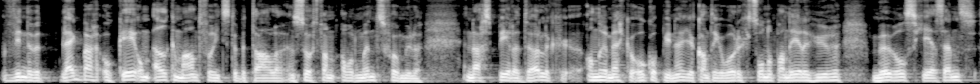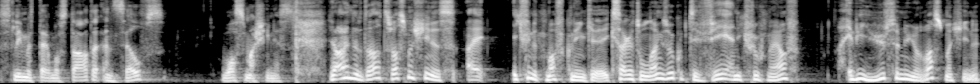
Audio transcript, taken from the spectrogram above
vinden we het blijkbaar oké om elke maand voor iets te betalen. Een soort van abonnementsformule. En daar spelen duidelijk andere merken ook op in. Hè. Je kan tegenwoordig zonnepanelen huren, meubels, gsm's, slimme thermostaten en zelfs wasmachines. Ja, inderdaad, wasmachines. Ik vind het maf klinken. Ik zag het onlangs ook op tv en ik vroeg mij af... Wie huurt er nu een wasmachine?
